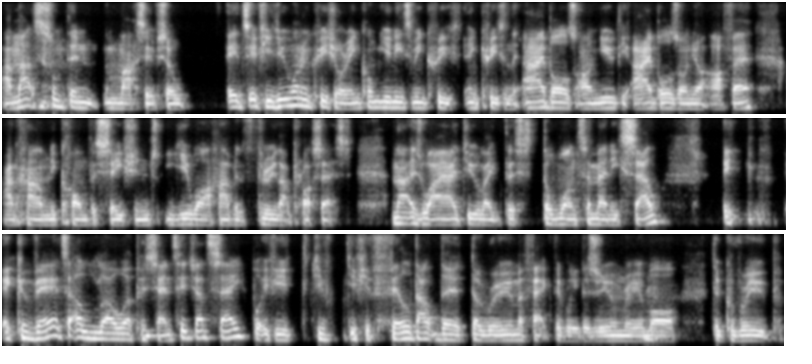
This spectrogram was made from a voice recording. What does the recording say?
and that's something massive. So it's if you do want to increase your income, you need to be increase, increasing the eyeballs on you, the eyeballs on your offer, and how many conversations you are having through that process. And that is why I do like this the one to many sell it it converts at a lower percentage, I'd say. But if you if, if you filled out the the room effectively, the Zoom room mm. or the group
